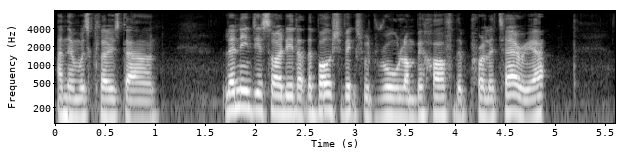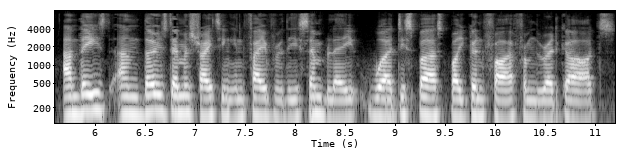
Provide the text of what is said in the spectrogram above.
and then was closed down. Lenin decided that the Bolsheviks would rule on behalf of the proletariat, and these and those demonstrating in favour of the assembly were dispersed by gunfire from the Red Guards.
